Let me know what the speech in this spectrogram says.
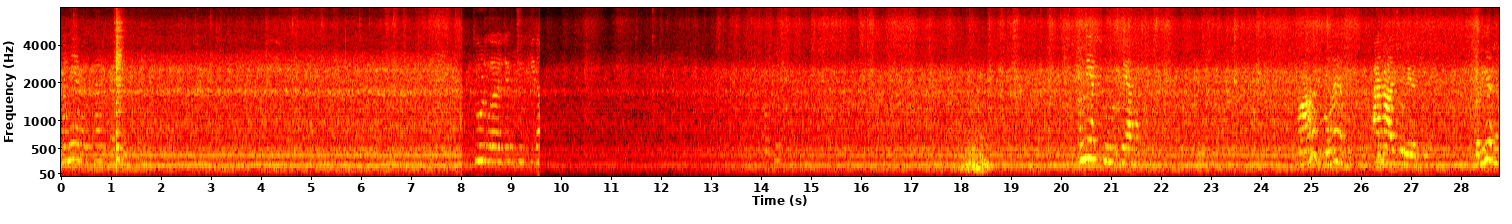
ਮੰਮੀ ਨੇ ਮੈਨੂੰ ਖਾਣੀ ਝੂਠ ਬੋਲ ਜੇ ਕੁਝ ਕੀਤਾ ਮੰਮੀ ਇੱਕ ਸੂਟ ਪਿਆ ਹੈ ਹਾਂ ਸੋਹਣਾ ਹੈ ਆ ਨਾਲ ਚੂੜੇ ਰੱਖੀ ਵਧੀਆ ਹੈ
